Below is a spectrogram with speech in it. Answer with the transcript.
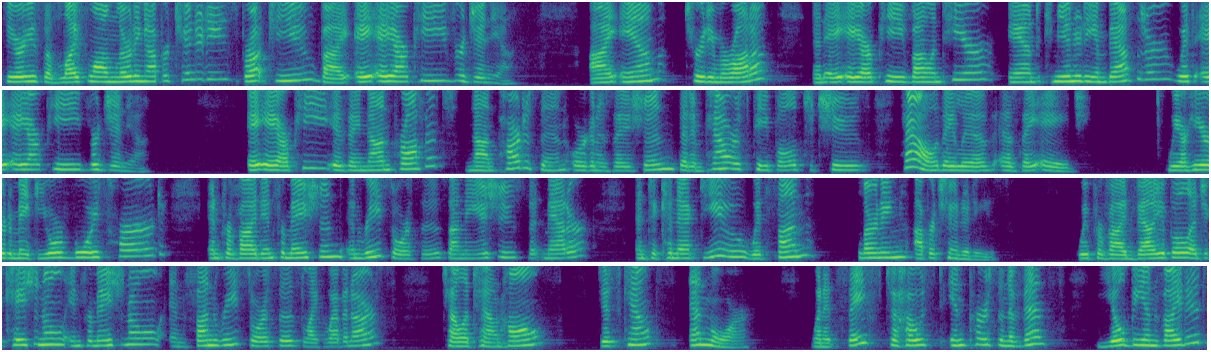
series of lifelong learning opportunities brought to you by AARP Virginia. I am Trudy Murata, an AARP volunteer and community ambassador with AARP Virginia. AARP is a nonprofit, nonpartisan organization that empowers people to choose how they live as they age. We are here to make your voice heard and provide information and resources on the issues that matter and to connect you with fun learning opportunities. We provide valuable educational, informational, and fun resources like webinars, teletown halls, discounts, and more. When it's safe to host in-person events, you'll be invited.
